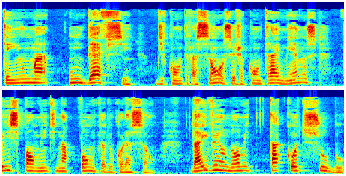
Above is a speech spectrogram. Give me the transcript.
tem uma, um déficit de contração, ou seja, contrai menos, principalmente na ponta do coração. Daí vem o nome Takotsubo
